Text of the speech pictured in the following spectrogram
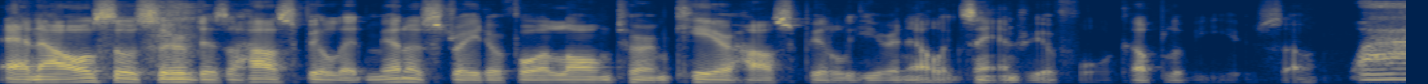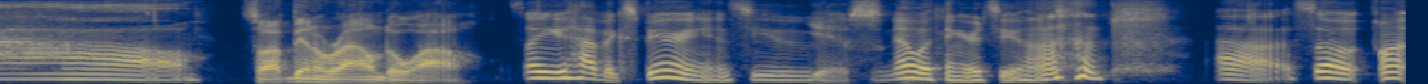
And I also served as a hospital administrator for a long term care hospital here in Alexandria for a couple of years. So, wow. So I've been around a while. So you have experience. You yes. know a thing or two, huh? Uh, so, uh,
